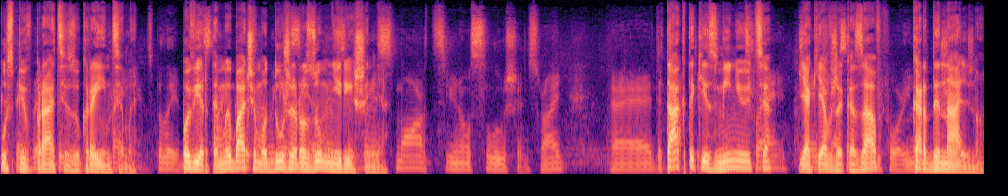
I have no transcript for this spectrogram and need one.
у співпраці з українцями. Повірте, ми бачимо дуже розумні рішення. Тактики змінюються, як я вже казав, кардинально.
